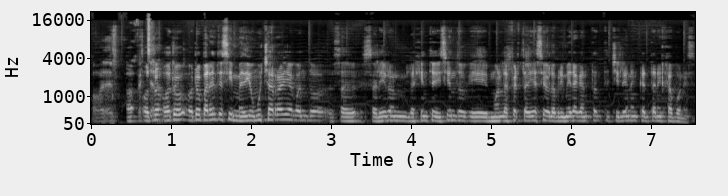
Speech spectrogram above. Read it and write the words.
otro, otro, otro, paréntesis, me dio mucha rabia cuando salieron la gente diciendo que Mon Laferte había sido la primera cantante chilena en cantar en japonés.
